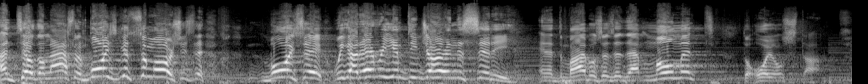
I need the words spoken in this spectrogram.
until the last one. Boys, get some more. She said, Boys say, We got every empty jar in the city. And the Bible says at that moment, the oil stopped.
